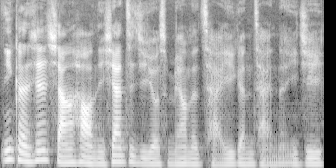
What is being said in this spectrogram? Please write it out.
你可能先想好你现在自己有什么样的才艺跟才能，以及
